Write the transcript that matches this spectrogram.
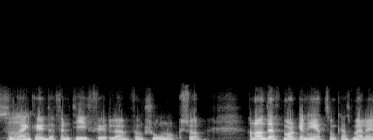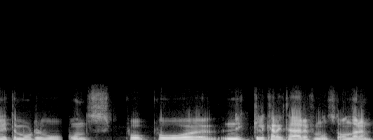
Så mm. den kan ju definitivt fylla en funktion också. Han har en Deathmark-enhet som kan smälla in lite Mortal Wounds på, på nyckelkaraktärer för motståndaren.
